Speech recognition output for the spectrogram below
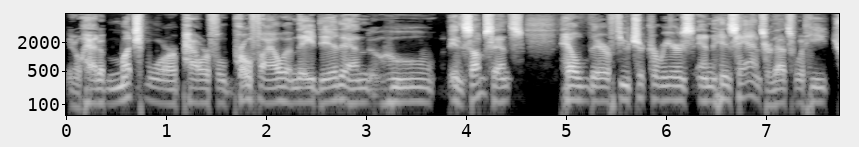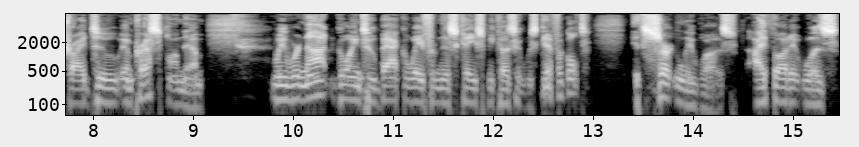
you know had a much more powerful profile than they did and who in some sense held their future careers in his hands or that's what he tried to impress upon them we were not going to back away from this case because it was difficult. It certainly was. I thought it was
